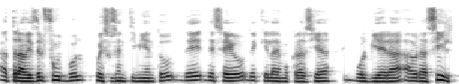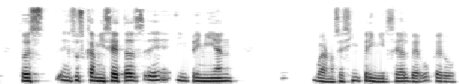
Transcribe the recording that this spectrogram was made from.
a través del fútbol pues su sentimiento de deseo de que la democracia volviera a Brasil. Entonces en sus camisetas eh, imprimían bueno, no sé si imprimirse al verbo, pero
